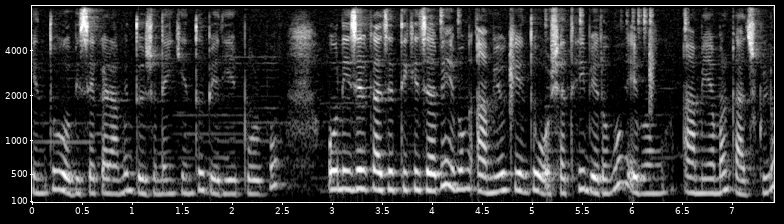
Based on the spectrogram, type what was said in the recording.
কিন্তু অভিষেক আর আমি দুজনেই কিন্তু বেরিয়ে পড়ব। ও নিজের কাজের দিকে যাবে এবং আমিও কিন্তু ওর সাথেই বেরোবো এবং আমি আমার কাজগুলো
